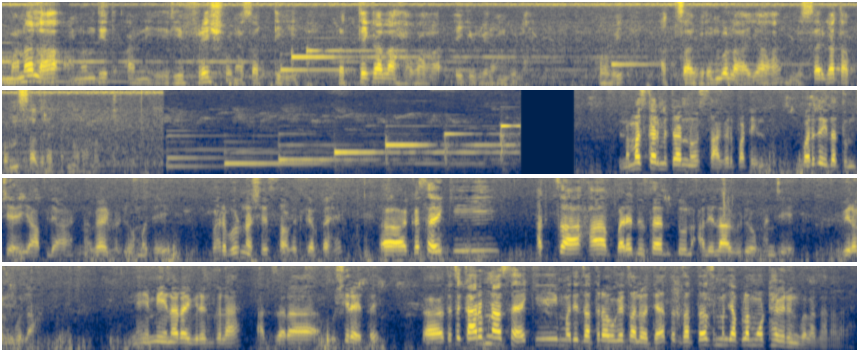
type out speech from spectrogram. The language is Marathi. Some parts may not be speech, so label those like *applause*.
मनाला आनंदित आणि रिफ्रेश होण्यासाठी प्रत्येकाला हवा एक विरंगुला. होय आजचा विरंगुला या निसर्गात आपण साजरा करणार आहोत. नमस्कार मित्रांनो सागर पाटील. परत एकदा तुमचे या आपल्या नव्या व्हिडिओमध्ये भरभरून असे स्वागत करत आहे. कसं आहे की आजचा हा बऱ्याच दिवसांतून आलेला व्हिडिओ म्हणजे विरंगुला. नेहमी येणारा विरंगुला आज जरा उशीर येतोय. आहे त्याचं कारण असं आहे की मध्ये जत्रा वगैरे चालू होत्या. तर जत्राच म्हणजे आपला मोठा विरंगुला झालेला आहे.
